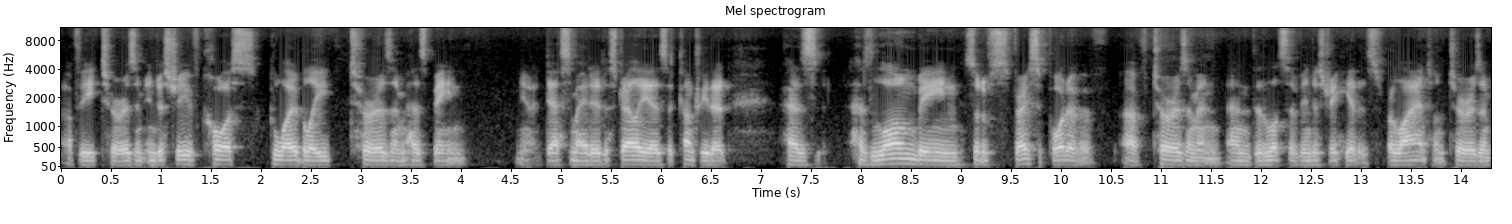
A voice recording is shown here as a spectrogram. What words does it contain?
of the tourism industry. Of course, globally, tourism has been you know decimated. Australia is a country that has has long been sort of very supportive of, of tourism, and and there's lots of industry here that's reliant on tourism.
